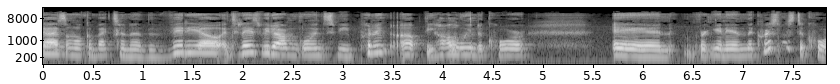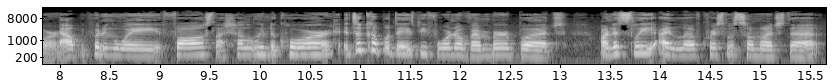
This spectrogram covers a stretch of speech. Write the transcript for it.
guys and welcome back to another video. In today's video I'm going to be putting up the Halloween decor and bringing in the Christmas decor. I'll be putting away fall slash Halloween decor. It's a couple days before November but honestly I love Christmas so much that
